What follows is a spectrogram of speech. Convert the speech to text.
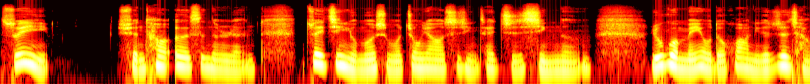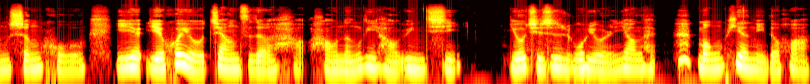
所以。选到二四的人，最近有没有什么重要的事情在执行呢？如果没有的话，你的日常生活也也会有这样子的好好能力、好运气。尤其是如果有人要来 蒙骗你的话，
